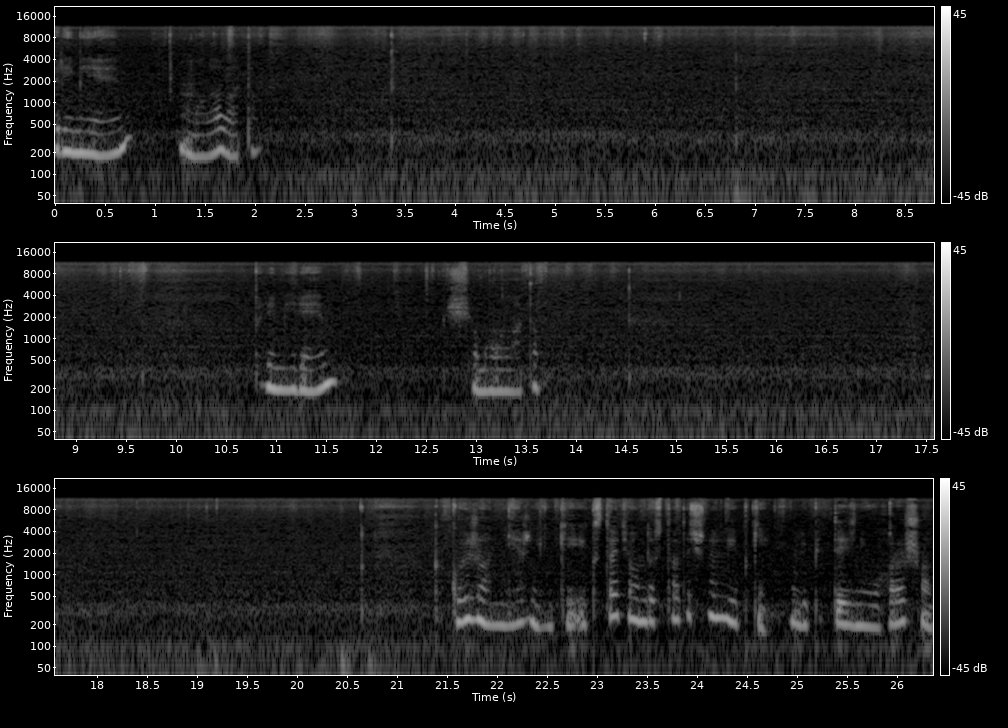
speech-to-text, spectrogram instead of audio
Примеряем маловато. Примеряем. Еще маловато. Какой же он нежненький. И, кстати, он достаточно липкий. Лепить-то из него хорошо.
